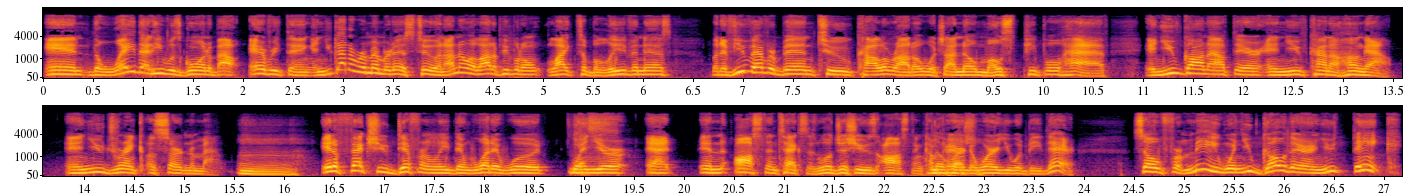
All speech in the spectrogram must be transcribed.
And the way that he was going about everything, and you got to remember this too, and I know a lot of people don't like to believe in this, but if you've ever been to Colorado, which I know most people have, and you've gone out there and you've kind of hung out and you drink a certain amount, it affects you differently than what it would when you're at in Austin, Texas. We'll just use Austin compared to where you would be there. So for me, when you go there and you think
